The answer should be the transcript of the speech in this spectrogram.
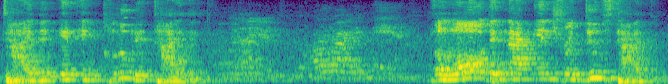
tithing, it included tithing. The law did not introduce tithing.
